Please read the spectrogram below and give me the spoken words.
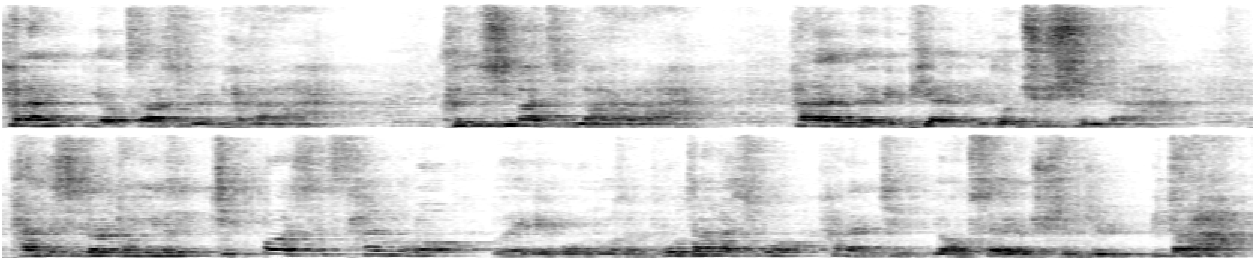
하나님 역사하심을 받아라. 근심하지 말아라. 하나님 너에게 피할 길도 주신다. 반드시 너를 통해 이것을 기뻐하실 삶으로 너에게 모든 것을 보장하시고 하나님 역사해 주실 줄 믿어라.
